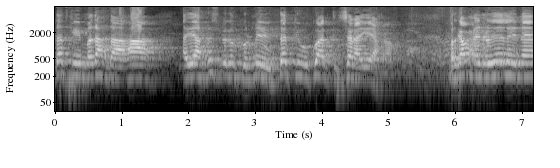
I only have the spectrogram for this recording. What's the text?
dadkii madaxda ahaa ayaa xusbiga kulmiyey dadkii uu ku abtirsanayay ahaa. Marka waxaynu yeelaynaa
